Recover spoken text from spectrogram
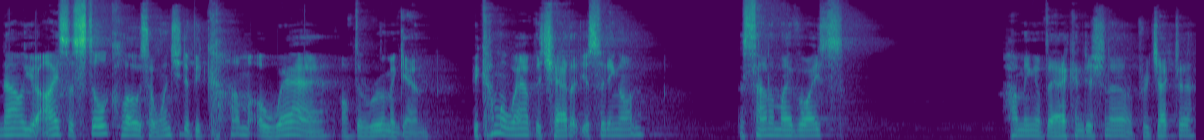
Now your eyes are still closed. I want you to become aware of the room again. Become aware of the chair that you're sitting on, the sound of my voice, humming of the air conditioner or projector.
